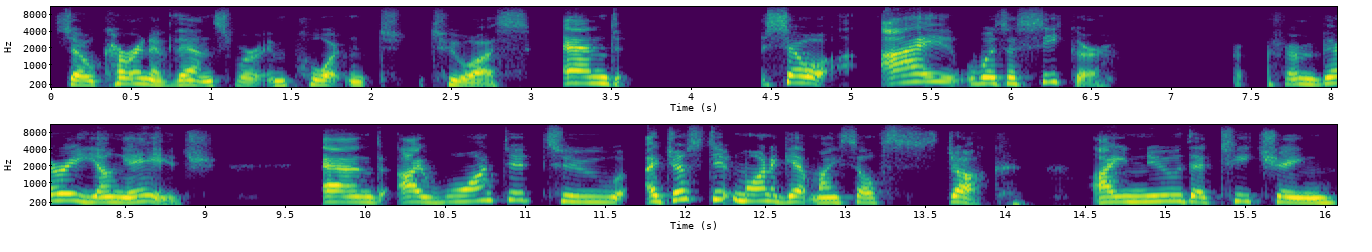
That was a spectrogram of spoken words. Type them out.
So current events were important to us. And so I was a seeker from very young age. And I wanted to, I just didn't want to get myself stuck. I knew that teaching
